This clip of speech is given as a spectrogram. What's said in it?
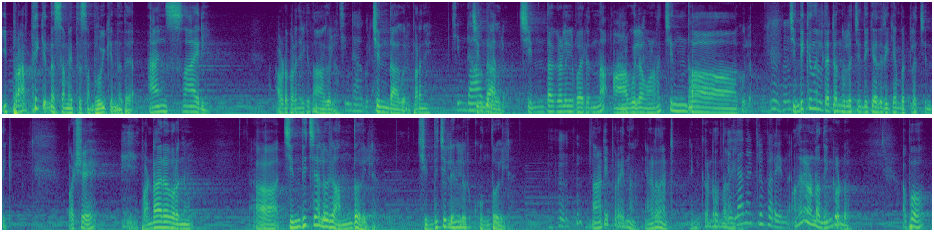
ഈ പ്രാർത്ഥിക്കുന്ന സമയത്ത് സംഭവിക്കുന്നത് ആൻസാരി അവിടെ പറഞ്ഞിരിക്കുന്ന ആകുലം. ചിന്താകുലം. ചിന്താകുലം. പറഞ്ഞേ. ചിന്താകുലം. ചിന്തകളിൽ വരുന്ന ആകുലമാണ് ചിന്താകുലം. ചിന്തിക്കുന്നതിൽ തെറ്റൊന്നുമില്ല. ചിന്തിക്കാതിരിക്കാൻ പറ്റില്ല. ചിന്തിക്കും. പക്ഷേ പണ്ടാരോ പറഞ്ഞു ചിന്തിച്ചാൽ ഒരു അന്തമില്ല ചിന്തിച്ചില്ലെങ്കിൽ ഒരു കുന്തമില്ല നാട്ടിൽ പറയുന്ന ഞങ്ങളുടെ നാട്ടിൽ. നിങ്ങൾക്കുണ്ടോ എല്ലാ നാട്ടിലും പറയുന്നു. അങ്ങനെ ഉണ്ടോ നിങ്ങൾക്കുണ്ടോ അപ്പോൾ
